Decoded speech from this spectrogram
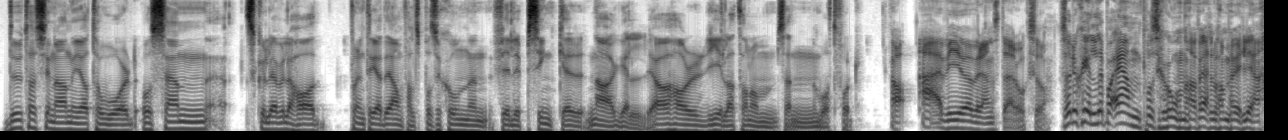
Du tar Sinani, jag tar Ward. Och sen skulle jag vilja ha på den tredje anfallspositionen Filip Zinker-Nagel. Jag har gillat honom sen Watford. Ja, vi är överens där också. Så det skilde på en position av elva möjliga.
